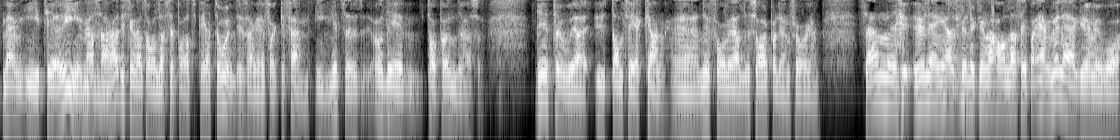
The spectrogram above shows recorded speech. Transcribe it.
Men i teorin, mm. alltså han hade kunnat hålla sig på ATP-touren tills han är 45. Inget, och det är topp 100 alltså. Alltså. Det tror jag utan tvekan. Eh, nu får vi aldrig svar på den frågan. Sen eh, hur, länge han skulle kunna hålla sig på ännu lägre nivå.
